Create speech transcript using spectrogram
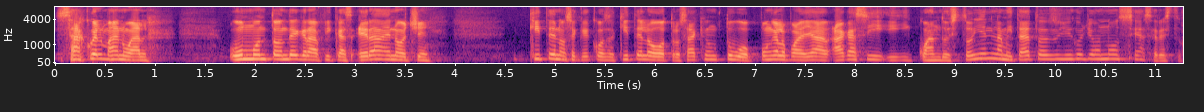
Saco el manual, un montón de gráficas, era de noche, quite no sé qué cosa, quite lo otro, saque un tubo, póngalo por allá, haga así. Y cuando estoy en la mitad de todo eso, yo digo, yo no sé hacer esto.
